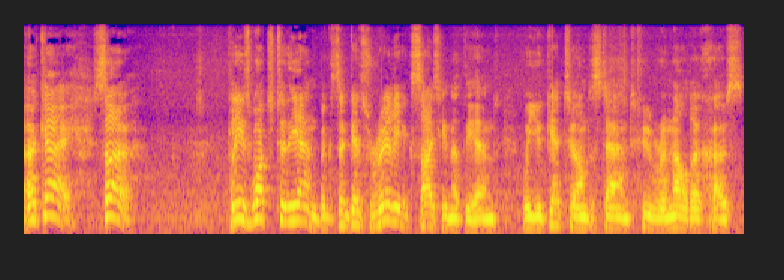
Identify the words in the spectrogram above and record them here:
Okay, so please watch to the end because it gets really exciting at the end where you get to understand who Renaldo Gouws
